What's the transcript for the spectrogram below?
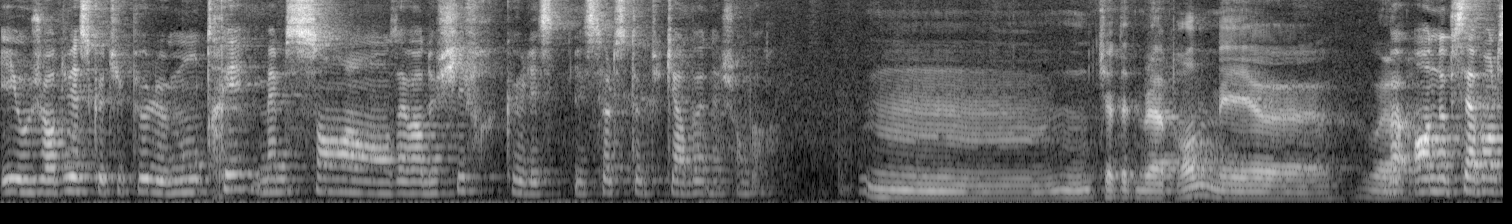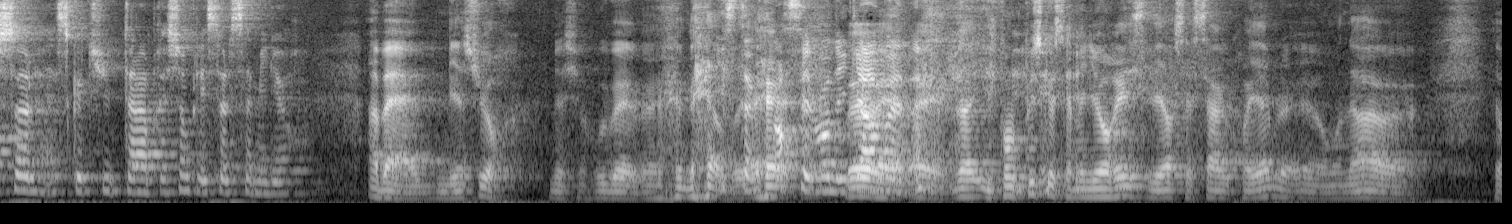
Et, aujourd'hui, est-ce que tu peux le montrer, même sans avoir de chiffres, que les, les sols stockent du carbone à Chambord? Hmm, tu vas peut-être me l'apprendre, mais euh, voilà. Bah, en observant le sol, est-ce que tu as l'impression que les sols s'améliorent? Ah ben, bien sûr. Bien sûr, oui, ben, Ils stockent forcément du carbone. ils font plus que s'améliorer, c'est d'ailleurs c'est incroyable. Euh, on a, euh,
